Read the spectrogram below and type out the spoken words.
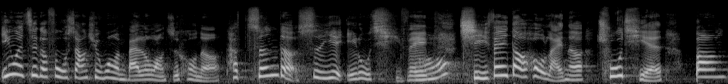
因为这个富商去问问白龙王之后呢，他真的事业一路起飞，哦、起飞到后来呢，出钱帮。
